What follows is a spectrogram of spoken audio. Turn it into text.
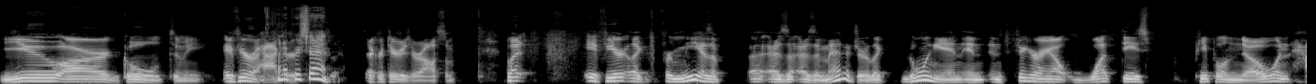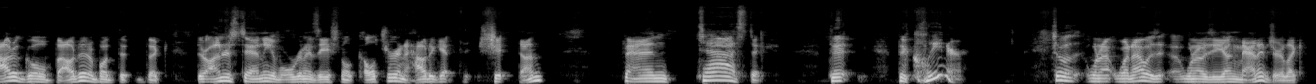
you are gold to me. If you're a hacker, 100%. secretaries are awesome. But if you're like for me as a as a, as a manager, like going in and, and figuring out what these people know and how to go about it, about the, the their understanding of organizational culture and how to get shit done, fantastic. The the cleaner. So when I when I was when I was a young manager, like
